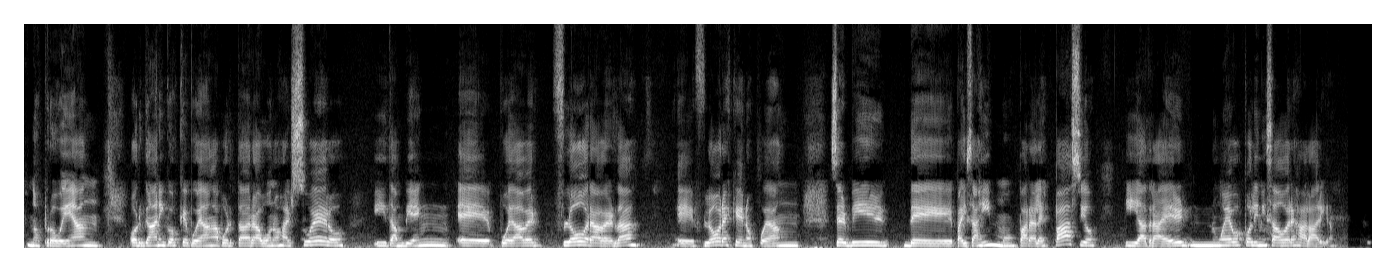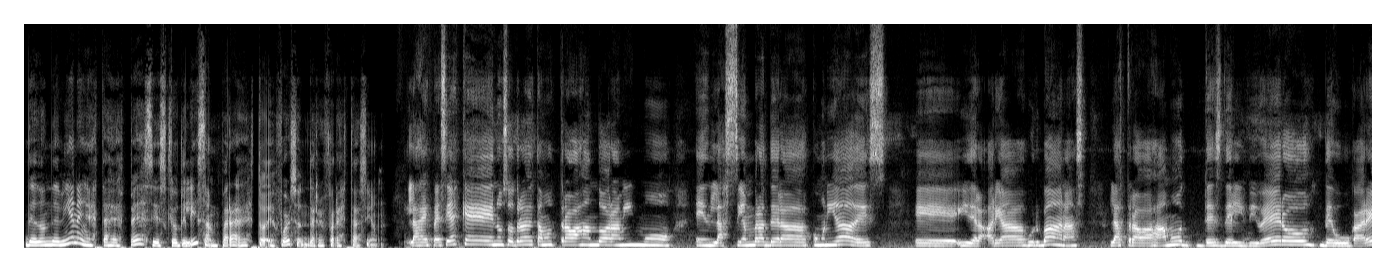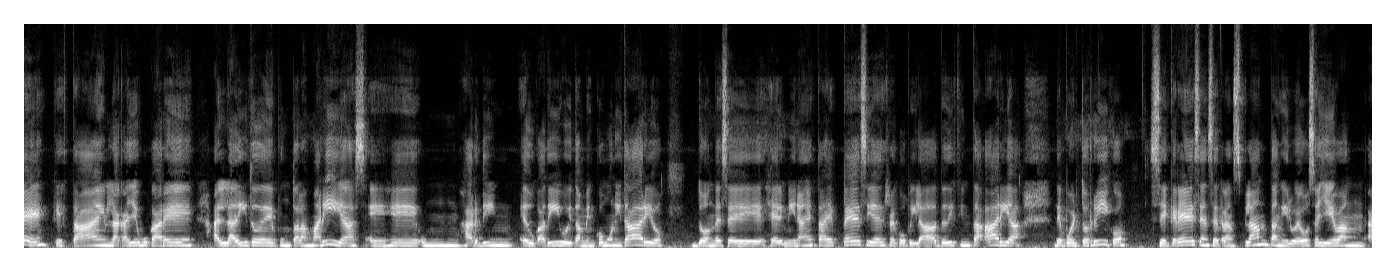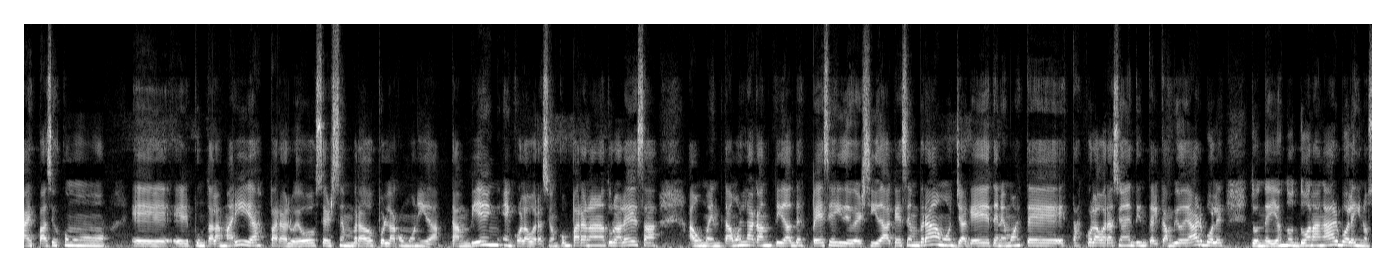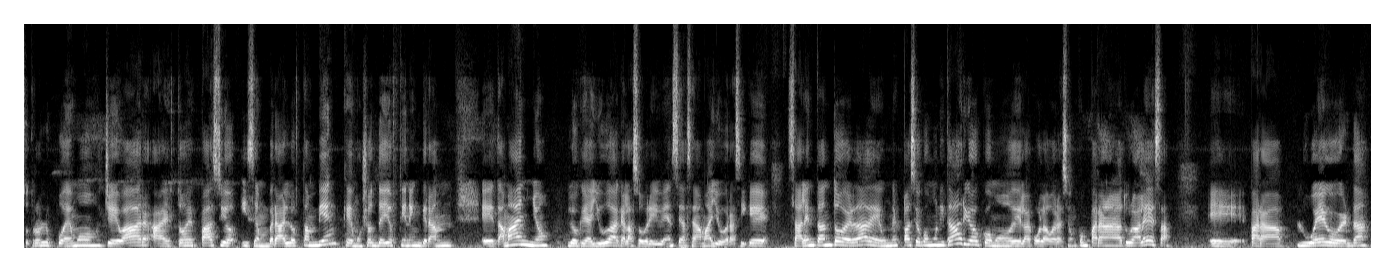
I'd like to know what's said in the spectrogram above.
nos provean orgánicos que puedan aportar abonos al suelo y también eh, pueda haber flora, ¿verdad? Eh, flores que nos puedan servir de paisajismo para el espacio y atraer nuevos polinizadores al área. ¿De dónde vienen estas especies que utilizan para estos esfuerzos de reforestación? Las especies que nosotros estamos trabajando ahora mismo en las siembras de las comunidades eh, y de las áreas urbanas las trabajamos desde el vivero de Bucaré, que está en la calle Bucaré, al ladito de Punta Las Marías. Es eh, un jardín educativo y también comunitario donde se germinan estas especies recopiladas de distintas áreas de Puerto Rico. Se crecen, se trasplantan y luego se llevan a espacios como eh, el Punta Las Marías para luego ser sembrados por la comunidad. También en colaboración con Para la Naturaleza aumentamos la cantidad de especies y diversidad que sembramos ya que tenemos este, estas colaboraciones de intercambio de árboles donde ellos nos donan árboles y nosotros los podemos llevar a estos espacios y sembrarlos también que muchos de ellos tienen gran eh, tamaño lo que ayuda a que la sobrevivencia sea mayor. Así que salen tanto, ¿verdad?, de un espacio comunitario como de la colaboración con Para la Naturaleza. Eh, para luego, ¿verdad?,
